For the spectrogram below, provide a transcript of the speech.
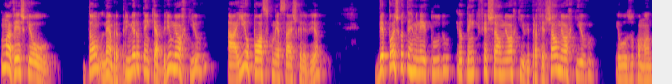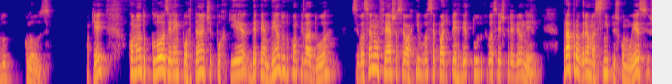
uma vez que eu... Então, lembra, primeiro eu tenho que abrir o meu arquivo, aí eu posso começar a escrever. Depois que eu terminei tudo, eu tenho que fechar o meu arquivo. E para fechar o meu arquivo, eu uso o comando close. Ok? O comando close ele é importante porque, dependendo do compilador, se você não fecha o seu arquivo, você pode perder tudo que você escreveu nele. Para programas simples como esses,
